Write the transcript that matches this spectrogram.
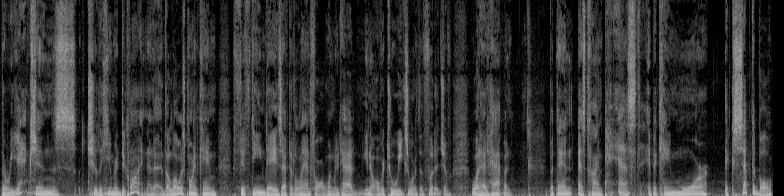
the reactions to the humor declined. The lowest point came 15 days after the landfall, when we'd had you know over two weeks worth of footage of what had happened. But then, as time passed, it became more acceptable.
